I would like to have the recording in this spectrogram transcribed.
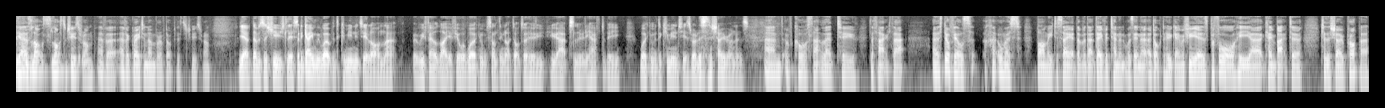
yeah, there's lots lots to choose from. Ever ever greater number of doctors to choose from. Yeah, there was a huge list. But again, we worked with the community a lot on that. We felt like if you're working with something like Doctor Who, you absolutely have to be working with the community as well as the showrunners. And of course, that led to the fact that, and it still feels almost balmy to say it, that, that David Tennant was in a, a Doctor Who game a few years before he uh, came back to, to the show proper.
